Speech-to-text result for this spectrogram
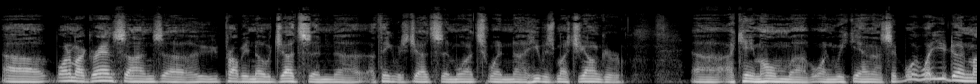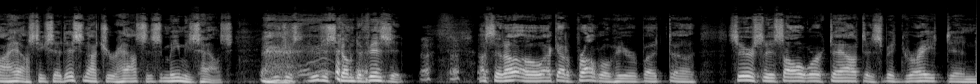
Uh, one of my grandsons, who you probably know, Judson, I think it was Judson once when he was much younger, uh, I came home uh, one weekend and I said, "Boy, what are you doing in my house?" He said, "It's not your house. It's Mimi's house. You just you just come to visit." I said, "Uh oh, I got a problem here." But uh, seriously, it's all worked out. It's been great, and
